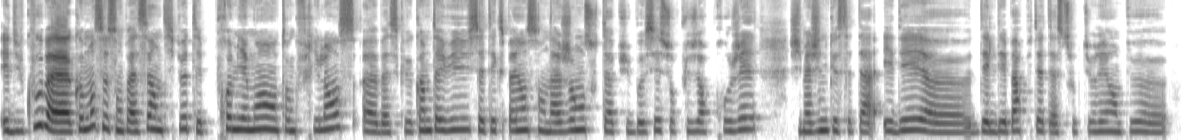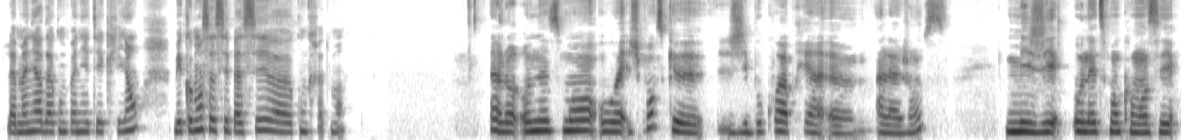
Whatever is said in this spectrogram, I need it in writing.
Et du coup, bah, comment se sont passés un petit peu tes premiers mois en tant que freelance? Euh, Parce que comme tu as eu cette expérience en agence où tu as pu bosser sur plusieurs projets, j'imagine que ça t'a aidé euh, dès le départ peut-être à structurer un peu euh, la manière d'accompagner tes clients. Mais comment ça s'est passé concrètement? Alors honnêtement, ouais, je pense que j'ai beaucoup appris à, à l'agence. Mais j'ai honnêtement commencé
